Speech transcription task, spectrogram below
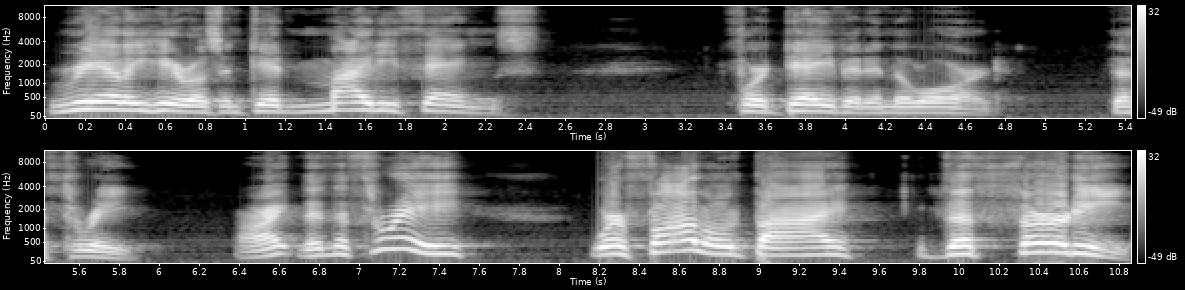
Really heroes and did mighty things for David and the Lord. The three. All right. Then the three were followed by the 30.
